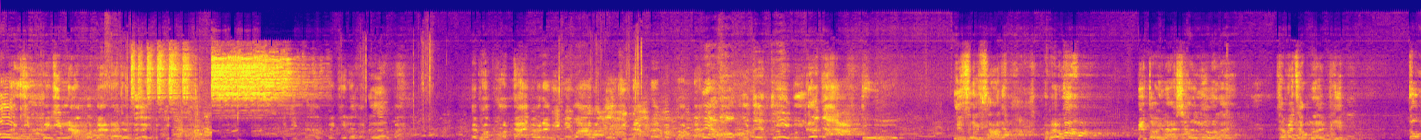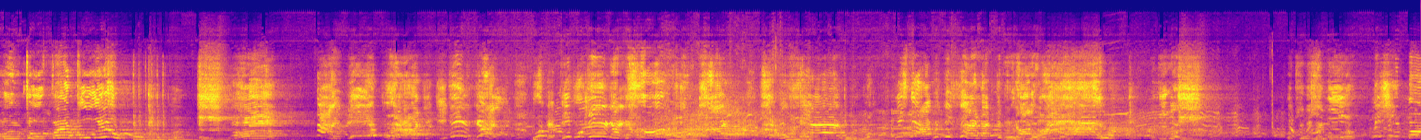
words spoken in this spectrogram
ยไปกินไปกินน้ำก่อนแม่น่าจะเหนื่อยไปกินน้ำไปกินน้ำไปกินอะไรก่อนเออไป ไปพักผ่อนได้ไม่เป็นไรพี่ไม่ว่าหรอกเออกินน้ำได้พักผ่อนได้เนี่ยพอกูเต็มที่มึงก็ด่ากูพี่เสกสรรทำไมวะพี่ต่อยหน้าฉันเรื่องอะไรฉันไม่ทำอะไรผิด ก็มึงจูบแฟนกูเอ้วนี่ไอ้พี่พูดอะไรอย่างนี้ได้ไงพูดแบบนี้พูดได้ไงคะใครใครเป็นแฟนพี่สาวไม่เป็นแฟนอะไรกันวันก่นี้อนก่อนวันนี้ก่อนวันนี้ก่อนเมื่อกี้ไม่ใช่มือเหรอไม่ใช่บอ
